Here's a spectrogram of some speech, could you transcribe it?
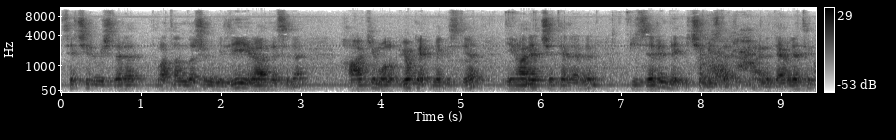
seçilmişlere, vatandaşın milli iradesine hakim olup yok etmek isteyen ihanet çetelerinin bizlerin de içimizde yani devletin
